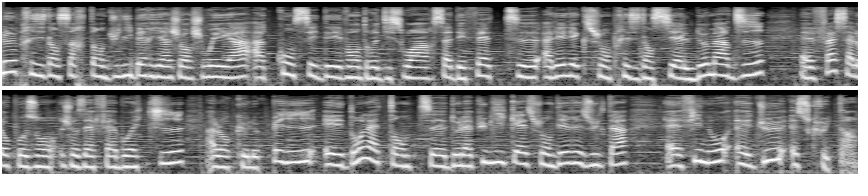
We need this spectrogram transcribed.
Le président sortant du Libéria, George Weah, a concédé vendredi soir sa défaite à l'élection présidentielle de mardi face à l'opposant Joseph Boaki, alors que le pays est dans l'attente de la publication des résultats finaux du scrutin.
